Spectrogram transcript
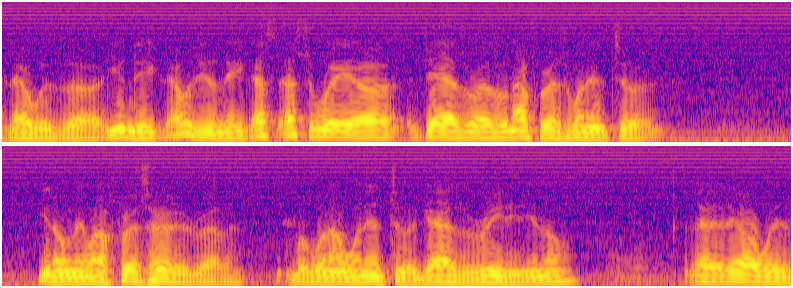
And that was uh, unique. That was unique. That's that's the way uh, jazz was when I first went into it. You know, I mean, when I first heard it, rather. But when I went into it, guys were reading, you know. They, they always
